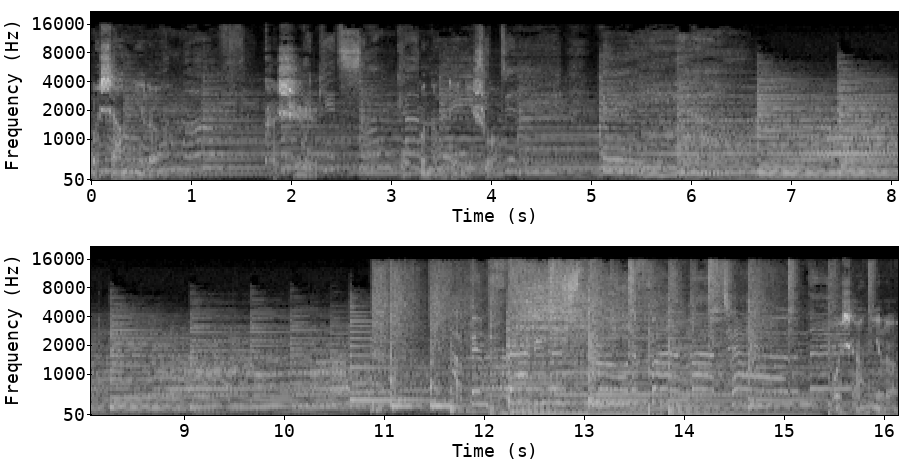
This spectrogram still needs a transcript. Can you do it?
我想你了，可是我不能对你说。我想你了，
